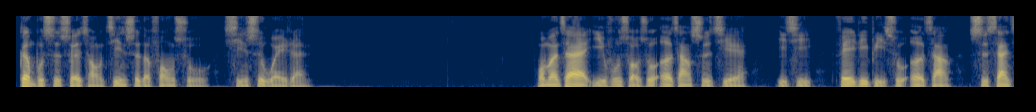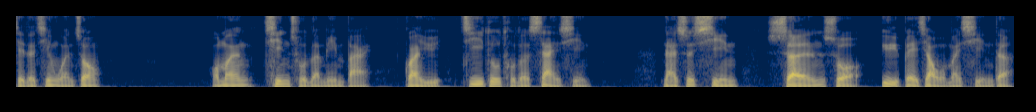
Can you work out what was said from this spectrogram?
更不是随从今世的风俗行事为人。我们在以弗所书二章十节以及腓立比书二章十三节的经文中，我们清楚的明白关于基督徒的善行。乃是行神所预备叫我们行的，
